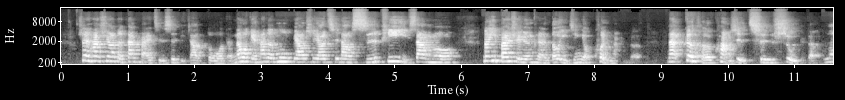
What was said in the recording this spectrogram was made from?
所以他需要的蛋白质是比较多的。那我给他的目标是要吃到十批以上哦。那一般学员可能都已经有困难了，那更何况是吃素的哇？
